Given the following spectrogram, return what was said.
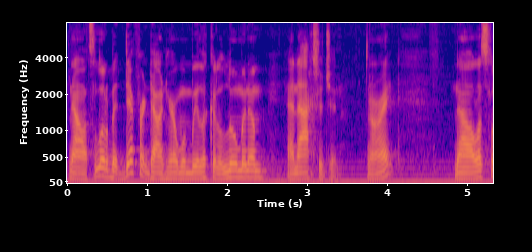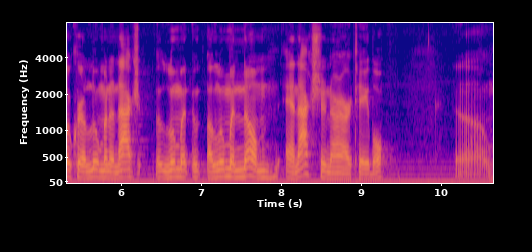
Now, it's a little bit different down here when we look at aluminum and oxygen. All right? Now let's look at aluminum, aluminum and oxygen on our table. Um,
